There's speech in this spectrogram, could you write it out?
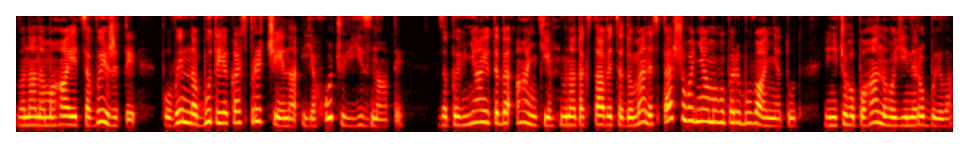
Вона намагається вижити. Повинна бути якась причина, і я хочу її знати. Запевняю тебе, Анті, вона так ставиться до мене з першого дня мого перебування тут. Я нічого поганого їй не робила.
